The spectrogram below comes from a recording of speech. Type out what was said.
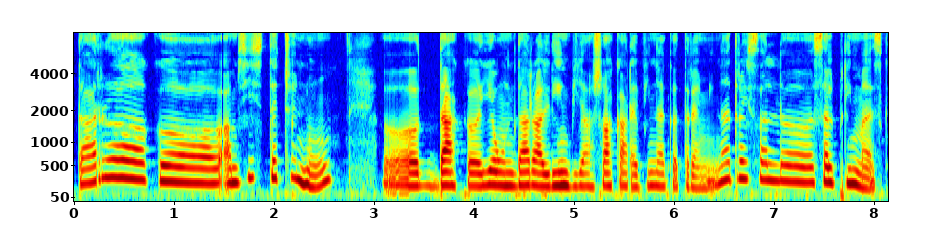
dar uh, am zis de ce nu, uh, dacă e un dar al limbii așa care vine către mine, trebuie să-l, uh, să-l primesc.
